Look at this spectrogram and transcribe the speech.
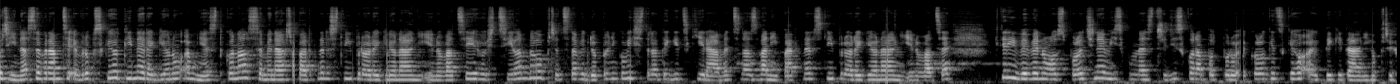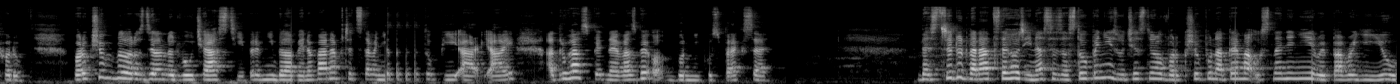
října se v rámci Evropského týdne regionů a měst konal seminář Partnerství pro regionální inovaci, jehož cílem bylo představit doplňkový strategický rámec nazvaný Partnerství pro regionální inovace, který vyvinulo společné výzkumné středisko na podporu ekologického a digitálního přechodu. Workshop byl rozdělen do dvou částí. První byla věnována představení PRI a druhá zpětné vazby od odborníků z praxe. Ve středu 12. října se zastoupení zúčastnilo workshopu na téma usnadnění Repower EU,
